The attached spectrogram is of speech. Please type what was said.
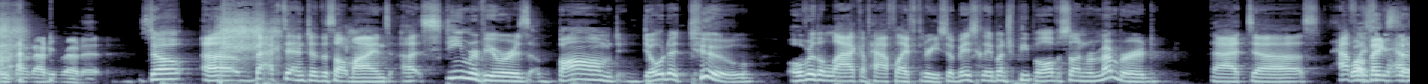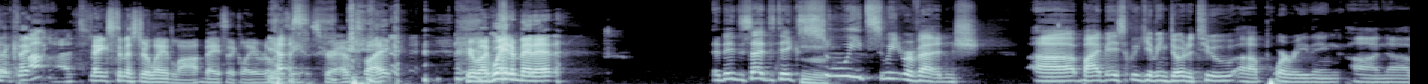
we found out who wrote it. So uh, back to Enter the Salt Mines. Uh, Steam reviewers bombed Dota 2 over the lack of Half Life 3. So basically, a bunch of people all of a sudden remembered that uh, Half Well, Life 3 thanks to- come thank- out yet. Thanks to Mr. Laidlaw, basically releasing Yes. his script. Like people were like, wait a minute. And they decided to take Hmm. sweet, sweet revenge uh, by basically giving Dota 2 a poor rating on uh,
